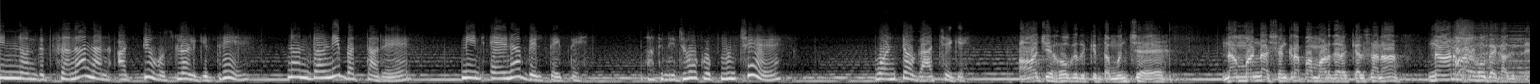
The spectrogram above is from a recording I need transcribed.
ಇನ್ನೊಂದು ಕ್ಷಣ ನಾನ್ ಅಟ್ಟಿ ಹೊಸಳೊಳಗಿದ್ರೆ ನನ್ ದಣಿ ಬತ್ತಾರೆ ನೀನ್ ಎಣ ಬೀಳ್ತೈತೆ. ಅದು ನಿಜವಾಗೋಕ್ ಮುಂಚೆ ಒಂಟೋಗ ಆಚೆಗೆ. ಆಚೆ ಹೋಗೋದಕ್ಕಿಂತ ಮುಂಚೆ ನಮ್ಮಣ್ಣ ಶಂಕರಪ್ಪ ಮಾಡದಿರೋ ಕೆಲಸನ ನಾನು ಮಾಡಿ ಹೋಗ್ಬೇಕಾಗುತ್ತೆ.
